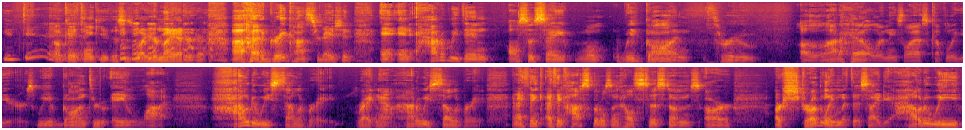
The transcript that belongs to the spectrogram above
You did. Okay, thank you. This is why you're my editor. Uh, great consternation. And, and how do we then also say, well, we've gone through a lot of hell in these last couple of years. We have gone through a lot. How do we celebrate right now? How do we celebrate? And I think I think hospitals and health systems are are struggling with this idea. How do we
